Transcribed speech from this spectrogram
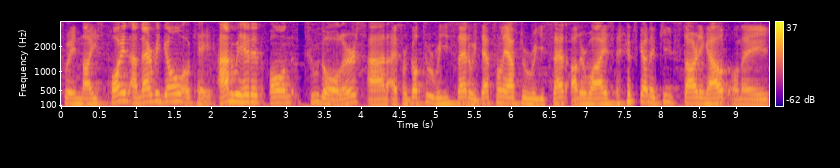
to a nice point and there we go. Okay, and we hit it on $2 and I forgot to reset. We definitely have to reset. Otherwise, it's going to keep starting starting out on a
